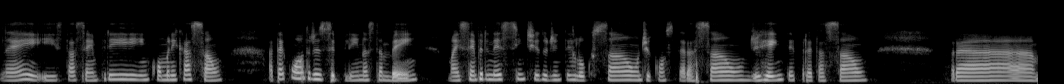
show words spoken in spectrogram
né? e estar sempre em comunicação, até com outras disciplinas também, mas sempre nesse sentido de interlocução, de consideração, de reinterpretação, para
